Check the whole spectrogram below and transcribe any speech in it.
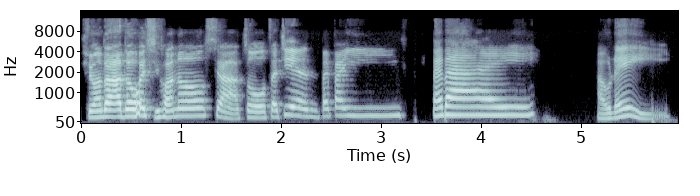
希望大家都会喜欢哦，下周再见，拜拜，拜拜，好嘞。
